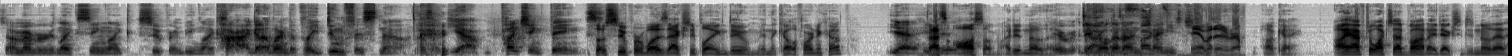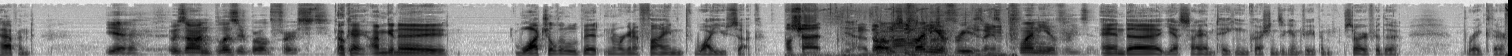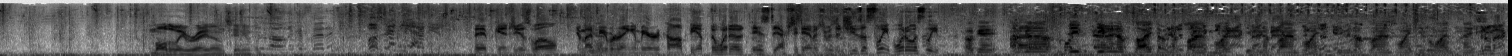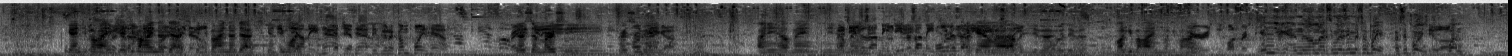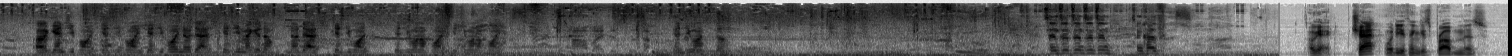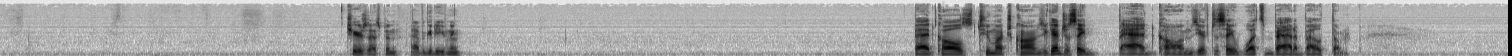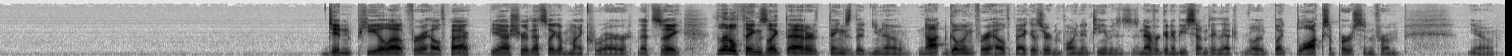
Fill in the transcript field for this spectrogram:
So I remember like seeing like Super and being like, "Ha! I gotta learn to play Doomfist now." I was like, "Yeah, punching things." So Super was actually playing Doom in the California Cup? yeah, he That's did. awesome. I didn't know that. they Yeah, rolled what that the on fuck? Chinese cheese. Yeah, whatever. Okay. I have to watch that VOD. I actually didn't know that happened. Yeah, it was on Blizzard World first. Okay, I'm gonna watch a little bit and we're gonna find why you suck. Full shot. Yeah, that Oh, plenty of reasons. Plenty of reasons. And uh, yes, I am taking questions again, Vapin. Sorry for the break there. I'm all the way right. I don't see anyone. They have Genji as well. It might be running a mirror comp. Yep, the Widow is actually damaged. She's asleep. Widow asleep. Okay, I'm Uh, gonna leave Demon of Fly, Demon of just Fly on point, back, Demon back, of Fly on point, back. Demon of Fly on point, Demon one, nice. You know, Mac. Genji behind, Genji behind, no dash, Genji behind, no dash, Genji one. on me. Tap, tap, he's gonna come point half. There's a. Mercy, Mercy Or main. Mega. I need help, man, I need help, Diva's on man. me. Diva's on me. Diva's on me. Okay, I'm gonna help me. you, Diva, who Diva? Monkey behind, monkey behind. One. Genji, no, Mercy, Mercy, Mercy point, Mercy point, one. Uh, Genji point, Genji point, Genji point, no dash, Genji mega no, no dash, Genji one, Genji one on point, Genji one on point, but this is- Genji one still. Send, send, send, send, send, send half. Okay, chat. What do you think his problem is? Cheers, Espen. Have a good evening. Bad calls, too much comms. You can't just say bad comms. You have to say what's bad about them. Didn't peel out for a health pack? Yeah, sure. That's like a micro error. That's like little things like that are things that you know. Not going for a health pack at a certain point in a team is never going to be something that uh, like blocks a person from, you know,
